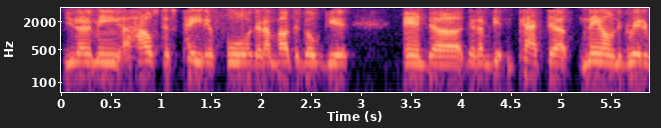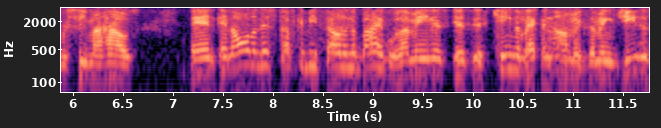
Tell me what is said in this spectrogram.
You know what I mean? A house that's paid in full that I'm about to go get, and uh, that I'm getting packed up now on the greater receive my house. And and all of this stuff can be found in the Bible. I mean, it's, it's, it's kingdom economics. I mean, Jesus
